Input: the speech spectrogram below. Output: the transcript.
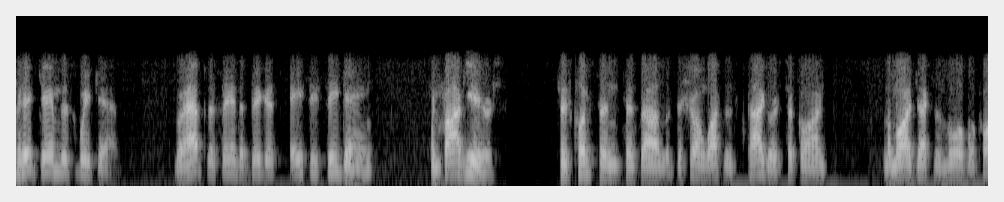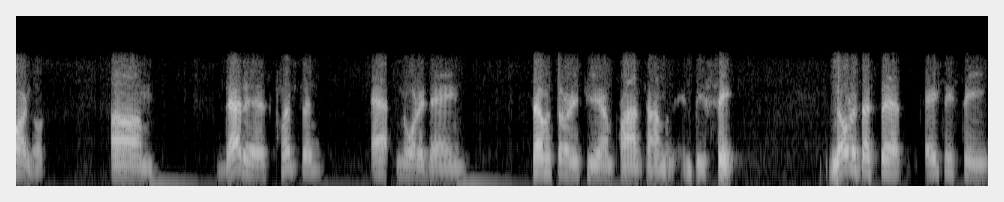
big game this weekend. Perhaps they're saying the biggest ACC game in five years. since Clemson, since uh, Deshaun Watson's Tigers took on Lamar Jackson's Louisville Cardinals. Um, that is Clemson at Notre Dame, 7:30 p.m. prime time on NBC. Notice I said ACC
